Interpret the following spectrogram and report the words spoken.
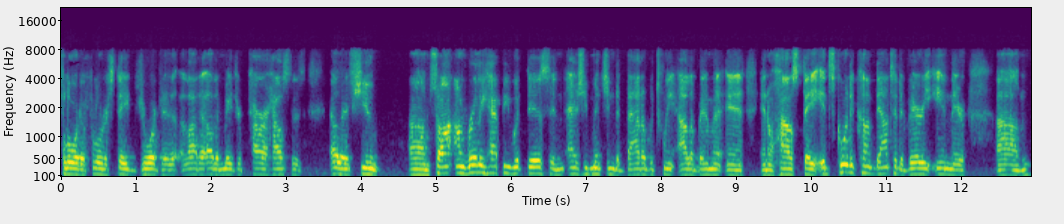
Florida, Florida State, Georgia, a lot of other major powerhouses, LSU. Um, so I, am really happy with this. And as you mentioned, the battle between Alabama and, and Ohio State, it's going to come down to the very end there. Um,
